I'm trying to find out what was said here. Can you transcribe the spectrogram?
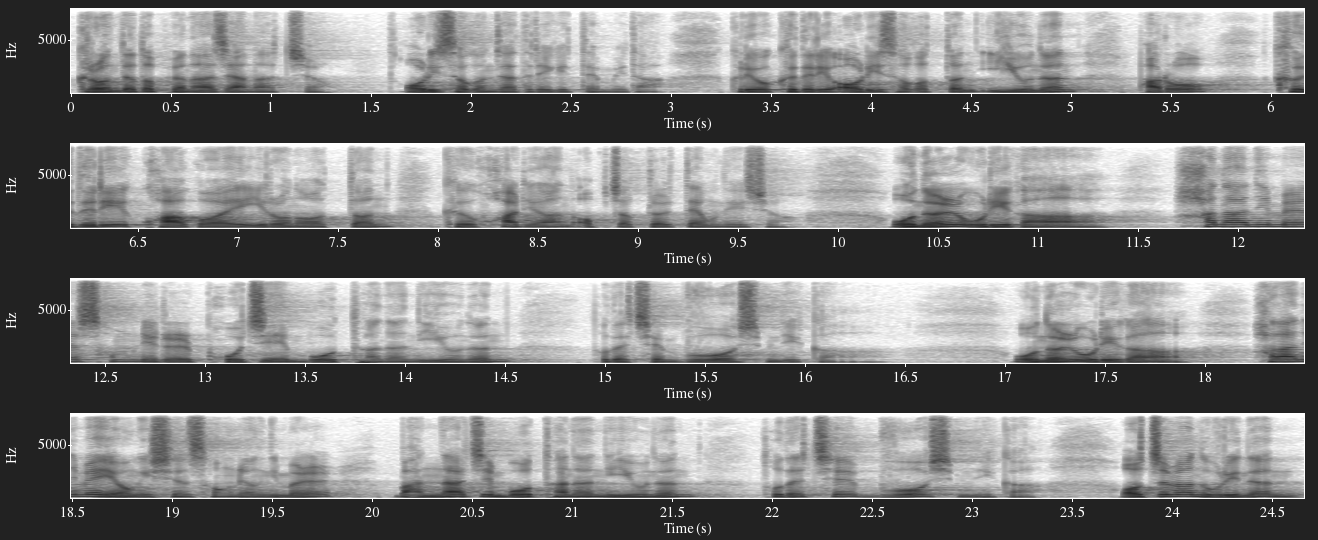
그런데도 변하지 않았죠 어리석은 자들이기 때문이다. 그리고 그들이 어리석었던 이유는 바로 그들이 과거에 이뤄놓았던 그 화려한 업적들 때문이죠. 오늘 우리가 하나님의 섭리를 보지 못하는 이유는 도대체 무엇입니까? 오늘 우리가 하나님의 영이신 성령님을 만나지 못하는 이유는 도대체 무엇입니까? 어쩌면 우리는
